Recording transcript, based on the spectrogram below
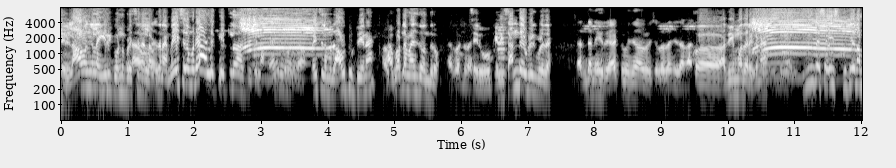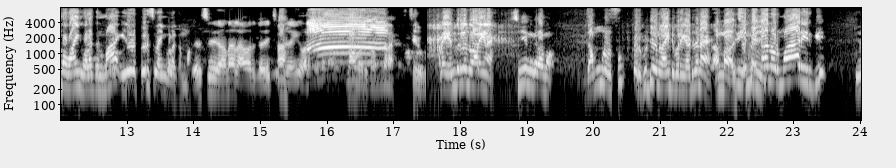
சரி லாபங்கள்லாம் இருக்கு ஒன்றும் பிரச்சனை இல்லை. அப்படிதானே? மேய்ச்சல் முறையா இல்ல கெட்டில தான் வச்சுக்கலாம் மேய்ச்சல் முறை அவுட் விட்டீங்கன்னா பாட்டில மேய்ச்சிட்டு வந்துரும். அது பாட்டு சரி ஓகே நீ சந்தை எப்படி இருக்கு பிரதர் ரேட்டு கொஞ்சம் சொல்லதான் செய்தாங்க. அதிகமா தான் இருக்குண்ணே. இந்த சைஸ் குட்டியை நம்ம வாங்கி வளர்க்கணுமா? இதோட பெருசு வாங்கி வளர்க்கணுமா? பெருசு வாங்கினா லாபம் இருக்காது. சின்ன வாங்கி வளர்க்கலாம் லாபம் இருக்கும் தானே சரி. அண்ணா எந்த இருந்து வரீங்கண்ணே? சீன் கிராமம் ஜம்முன்னு ஒரு சூப்பர் குட்டி ஒன்று வாங்கிட்டு போறீங்க அப்படிதானே? ஆமா இது என்ன காரணம் ஒரு மாதிரி இருக்கு? இது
